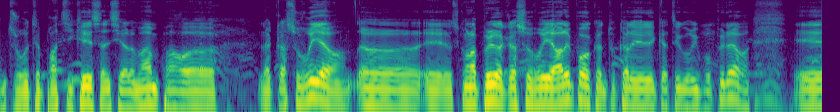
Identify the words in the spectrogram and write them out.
ont toujours été pratiqués essentiellement par la classe ouvrière, et ce qu'on appelait la classe ouvrière à l'époque, en tout cas les, catégories populaires. Et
